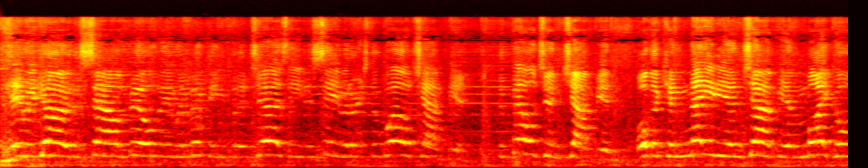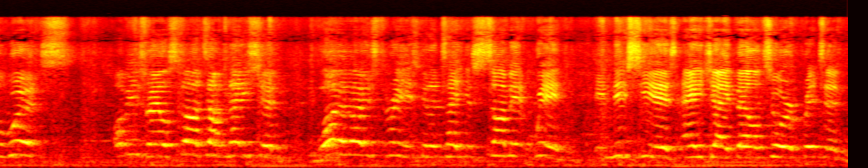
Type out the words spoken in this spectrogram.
Here we go, the sound building. We're looking for the jersey to see whether it's the world champion, the Belgian champion, or the Canadian champion, Michael Woods of Israel Startup Nation. One of those three is going to take a summit win in this year's AJ Bell Tour of Britain.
